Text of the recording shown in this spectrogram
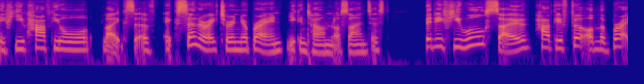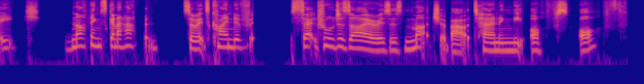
if you have your like sort of accelerator in your brain, you can tell I'm not a scientist. But if you also have your foot on the brake, nothing's going to happen. So it's kind of sexual desire is as much about turning the offs off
